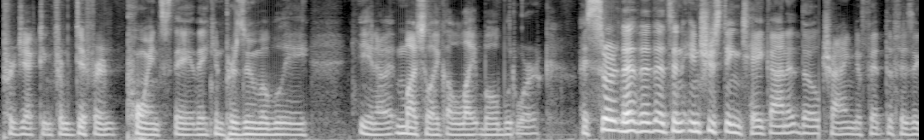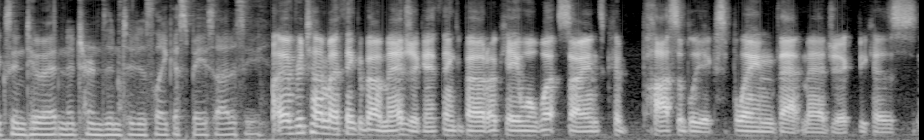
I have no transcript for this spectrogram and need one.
projecting from different points, they, they can presumably, you know, much like a light bulb would work. I sort that, that that's an interesting take on it though, trying to fit the physics into it, and it turns into just like a space odyssey. Every time I think about magic, I think about okay, well, what science could possibly explain that magic? Because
